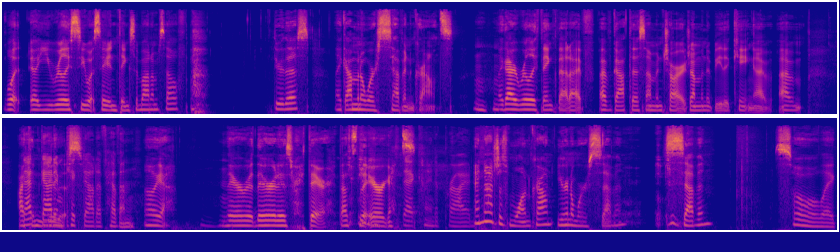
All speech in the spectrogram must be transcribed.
what uh, you really see what Satan thinks about himself through this. Like I'm gonna wear seven crowns. Mhm. Like I really think that I've I've got this. I'm in charge. I'm gonna be the king. I've I'm I that can got him this. kicked out of heaven. Oh yeah, Mhm. there there it is right there. That's the arrogance. That kind of pride. and not just one crown. You're gonna wear seven, seven. So like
